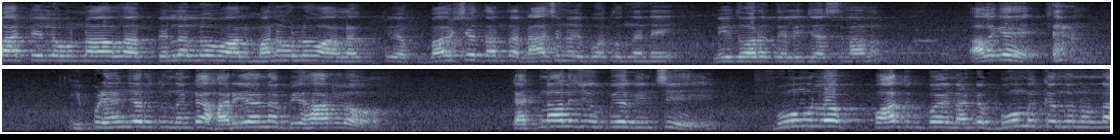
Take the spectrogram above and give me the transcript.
పార్టీల్లో ఉన్న వాళ్ళ పిల్లలు వాళ్ళ మనవలు వాళ్ళ భవిష్యత్ అంతా నాశనం అయిపోతుందని మీ ద్వారా తెలియజేస్తున్నాను. అలాగే ఇప్పుడు ఏం జరుగుతుందంటే హర్యానా బీహార్లో టెక్నాలజీ ఉపయోగించి భూమిలో పాతుకుపోయిన అంటే భూమి కిందనున్న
